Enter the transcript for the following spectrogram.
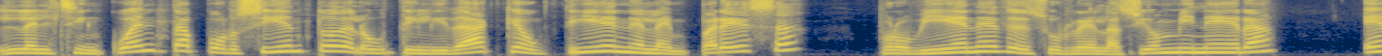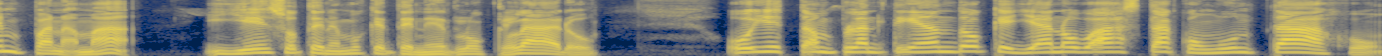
el 50% de la utilidad que obtiene la empresa proviene de su relación minera en Panamá. Y eso tenemos que tenerlo claro. Hoy están planteando que ya no basta con un tajo,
